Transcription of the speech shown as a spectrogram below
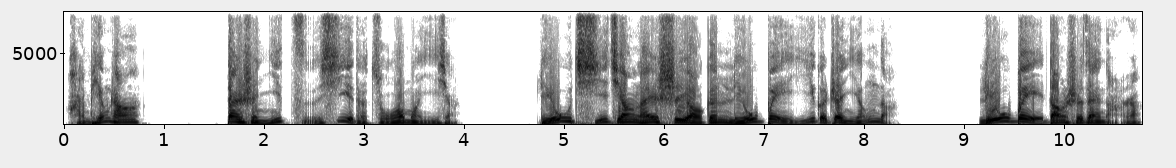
很平常啊。但是你仔细的琢磨一下，刘琦将来是要跟刘备一个阵营的。刘备当时在哪儿啊？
